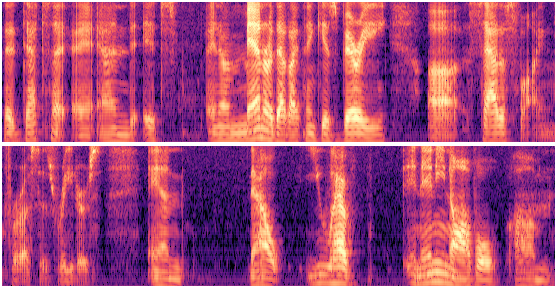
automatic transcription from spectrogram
That's a, and it's in a manner that I think is very uh, satisfying for us as readers. And now you have in any novel, um,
